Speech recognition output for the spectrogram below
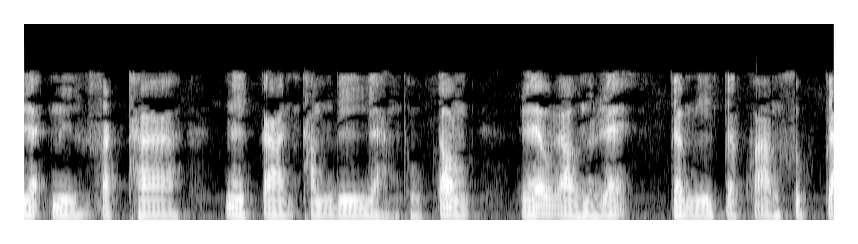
และมีศรัทธา ในการทำดีอย่างถูกต้อง แล้วเรานั่นแหละจะมีแต่ความสุขใจ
